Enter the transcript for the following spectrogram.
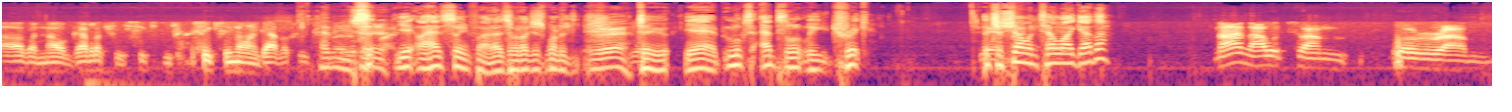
Oh, I've got an old Galaxie, 60, 69 Galaxie. Haven't you seen it? yeah, I have seen photos, but I just wanted Yeah. to. Yeah, it looks absolutely trick. it's a show mate, and tell, yeah. I gather. No, no, it's um for um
